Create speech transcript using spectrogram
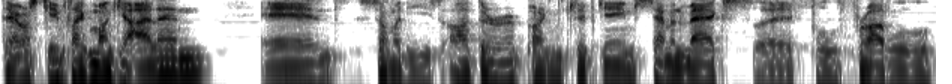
there was games like Monkey Island and some of these other point and click games, Sam and Max, uh, Full Throttle.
